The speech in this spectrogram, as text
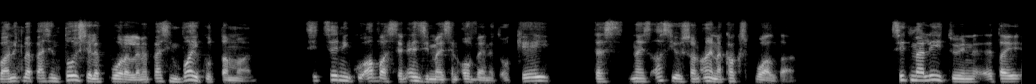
Vaan nyt mä pääsin toiselle puolelle, mä pääsin vaikuttamaan. Sitten se niin kuin avasi sen ensimmäisen oven, että okei, tässä, näissä asioissa on aina kaksi puolta. Sitten mä liityin, tai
